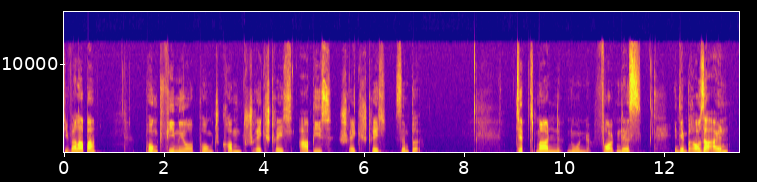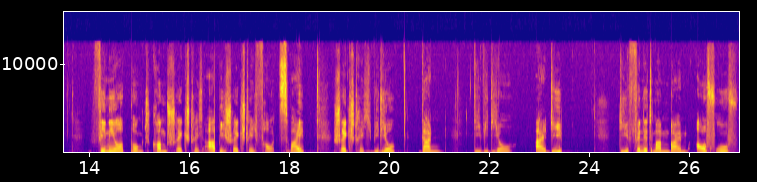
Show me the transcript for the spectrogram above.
developer.vimeo.com/apis/simple. Tippt man nun folgendes in den Browser ein vimeo.com/api/v2/video, dann die Video-ID. Die findet man beim Aufruf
